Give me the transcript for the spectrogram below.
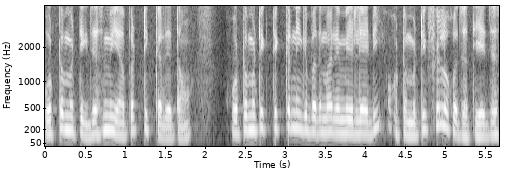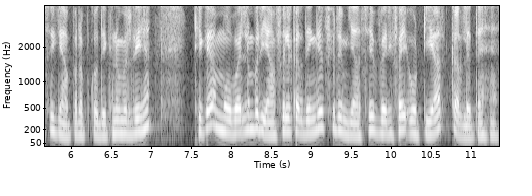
ऑटोमेटिक जैसे मैं यहाँ पर टिक कर देता हूँ। ऑटोमेटिक टिक करने के बाद हमारी मेल आई ऑटोमेटिक फिल हो जाती है, जैसे कि यहाँ पर आपको देखने मिल रही है। ठीक है मोबाइल नंबर यहाँ फिल कर देंगे, फिर हम यहाँ से वेरीफाई ओटीआर कर लेते हैं।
